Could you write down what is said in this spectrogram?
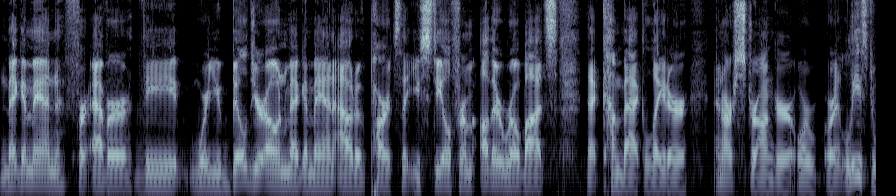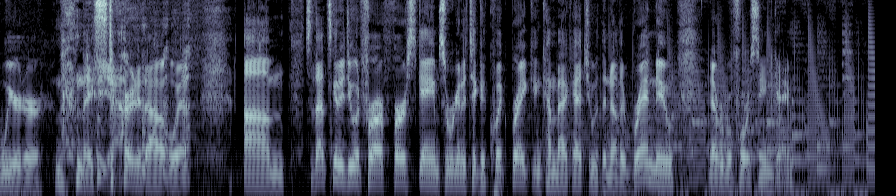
Mega Man Forever, the where you build your own Mega Man out of parts that you steal from other robots that come back later and are stronger or or at least weirder than they started out with. Um, so that's gonna do it for our first game. So we're gonna take a quick break and come back at you with another brand new, never before seen game.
